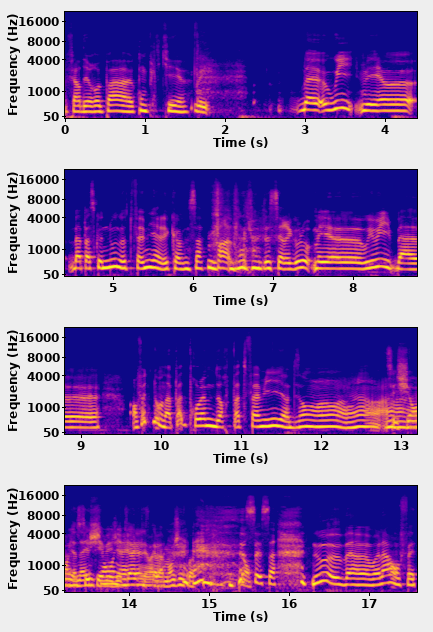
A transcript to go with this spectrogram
faire des repas euh, compliqués. Oui. Bah, oui, mais euh, bah, parce que nous, notre famille, elle est comme ça. Enfin, c'est rigolo. Mais euh, oui, oui, bah, euh, en fait, nous, on n'a pas de problème de repas de famille en disant. ah, ah, C'est chiant, il y en a qui est végétale, qu'est-ce qu'elle va manger, quoi. C'est ça. Nous, euh, ben voilà, on fait,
